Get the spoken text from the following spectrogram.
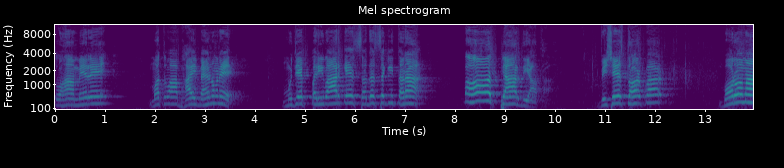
तो वहां मेरे मतवा भाई बहनों ने मुझे परिवार के सदस्य की तरह बहुत प्यार दिया था विशेष तौर पर बोरोमा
